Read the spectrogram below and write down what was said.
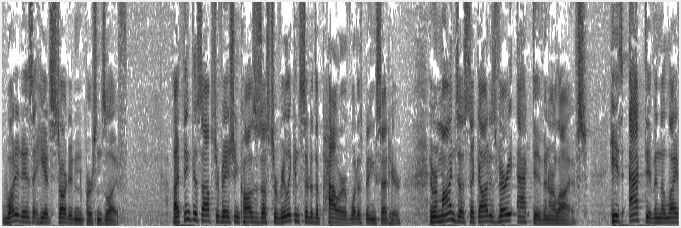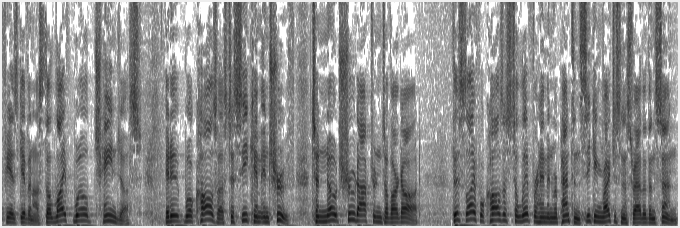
what it is that He had started in a person's life. I think this observation causes us to really consider the power of what is being said here. It reminds us that God is very active in our lives. He is active in the life He has given us. The life will change us. It will cause us to seek Him in truth, to know true doctrines of our God. This life will cause us to live for Him in repentance, seeking righteousness rather than sin.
